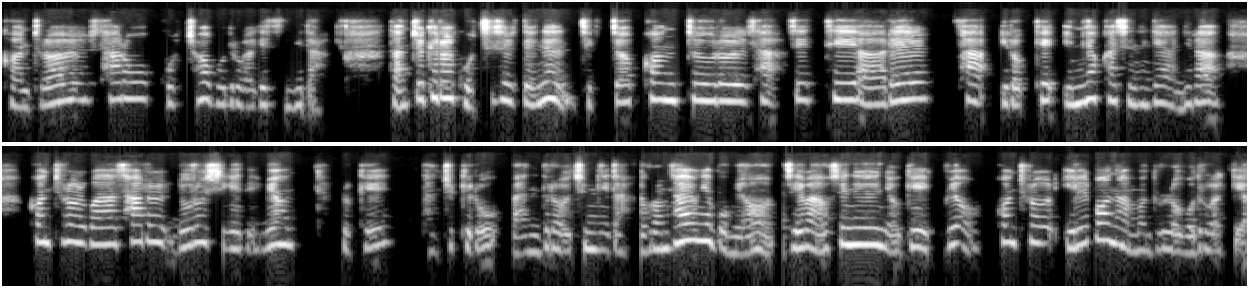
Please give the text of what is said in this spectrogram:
컨트롤 4로 고쳐보도록 하겠습니다. 단축키를 고치실 때는 직접 컨트롤 4, CTRL 4 이렇게 입력하시는 게 아니라 컨트롤과 4를 누르시게 되면 이렇게 단축키로 만들어집니다. 그럼 사용해보면 제 마우스는 여기에 있고요. 컨트롤 1번 한번 눌러보도록 할게요.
